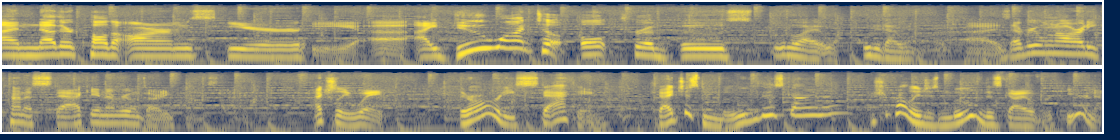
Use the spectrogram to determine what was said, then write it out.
another call to arms here. Uh, I do want to ultra boost. Who do I want? Who did I want? Uh, is everyone already kind of stacking? Everyone's already kind of stacking. Actually, wait. They're already stacking. Should I just move this guy now? I should probably just move this guy over here now.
